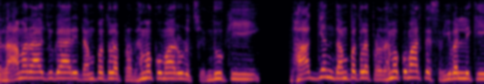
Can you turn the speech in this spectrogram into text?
రామరాజు గారి దంపతుల ప్రథమ కుమారుడు చందుకి భాగ్యం దంపతుల ప్రథమ కుమార్తె శ్రీవల్లికి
